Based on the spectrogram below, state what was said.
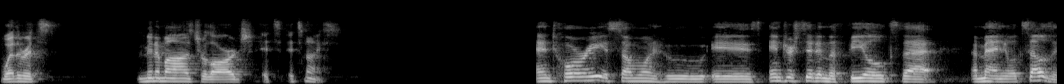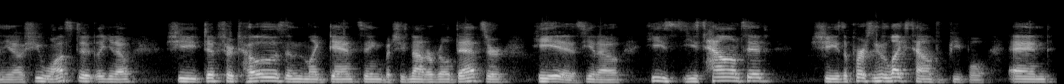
Whether it's minimized or large, it's it's nice. And Tori is someone who is interested in the fields that Emanuel excels in. You know, she wants to, you know, she dips her toes in like dancing, but she's not a real dancer. He is, you know, he's he's talented. She's a person who likes talented people, and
